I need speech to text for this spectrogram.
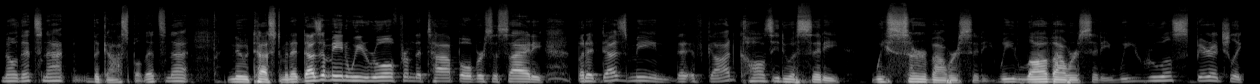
No, that's not the gospel. That's not New Testament. It doesn't mean we rule from the top over society, but it does mean that if God calls you to a city, we serve our city. We love our city. We rule spiritually.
